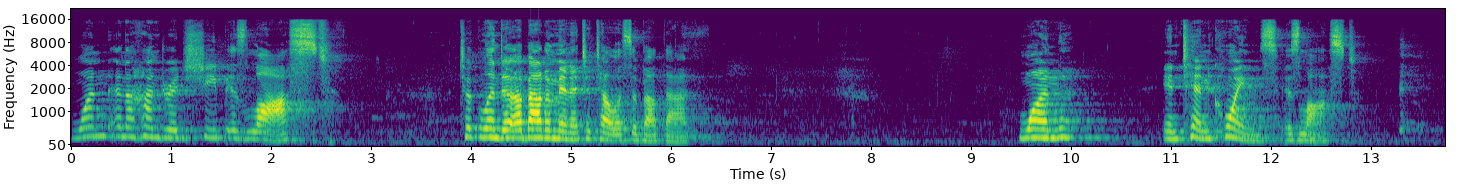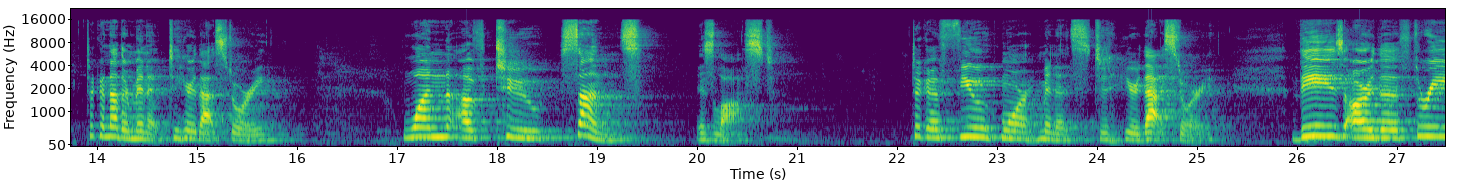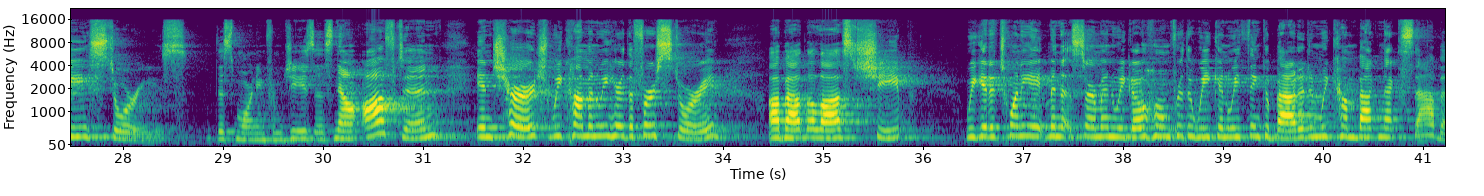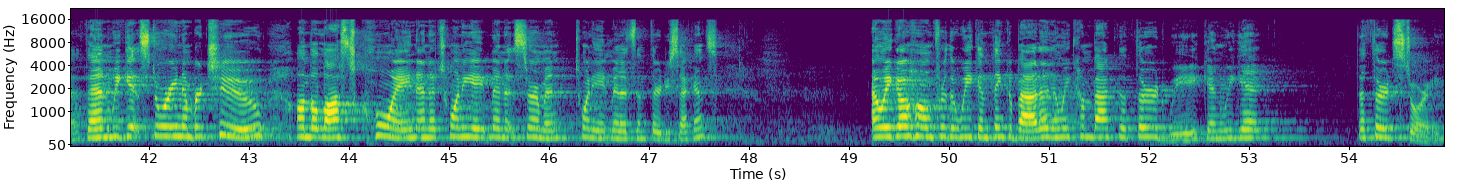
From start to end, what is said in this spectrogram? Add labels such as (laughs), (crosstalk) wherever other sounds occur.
One in a hundred sheep is lost. Took Linda about a minute to tell us about that. One in 10 coins is lost. Took another minute to hear that story. One of two sons is lost. Took a few more minutes to hear that story. These are the three stories this morning from Jesus. Now, often in church, we come and we hear the first story about the lost sheep. We get a 28 minute sermon, we go home for the week and we think about it, and we come back next Sabbath. Then we get story number two on the lost coin and a 28 minute sermon, 28 minutes and 30 seconds. And we go home for the week and think about it, and we come back the third week and we get the third story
